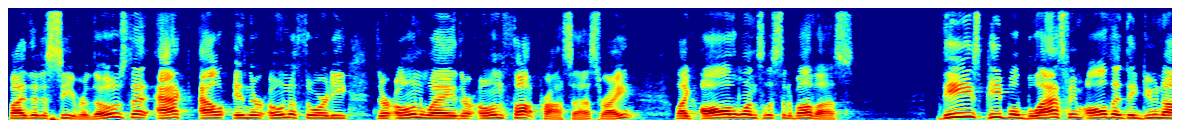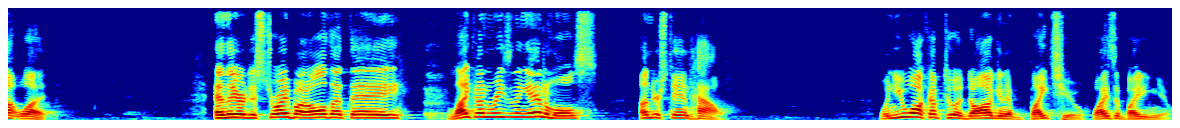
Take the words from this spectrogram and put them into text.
by the deceiver, those that act out in their own authority, their own way, their own thought process, right? Like all the ones listed above us, these people blaspheme all that they do not what? And they are destroyed by all that they, like unreasoning animals, understand how. When you walk up to a dog and it bites you, why is it biting you?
